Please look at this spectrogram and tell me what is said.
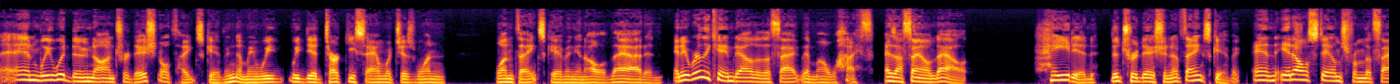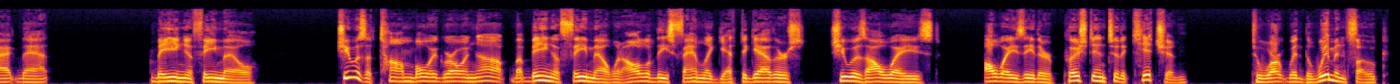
and we would do non-traditional Thanksgiving. I mean, we we did turkey sandwiches one one Thanksgiving and all of that, and and it really came down to the fact that my wife, as I found out, hated the tradition of Thanksgiving, and it all stems from the fact that being a female. She was a tomboy growing up, but being a female, when all of these family get togethers, she was always always either pushed into the kitchen to work with the women folk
